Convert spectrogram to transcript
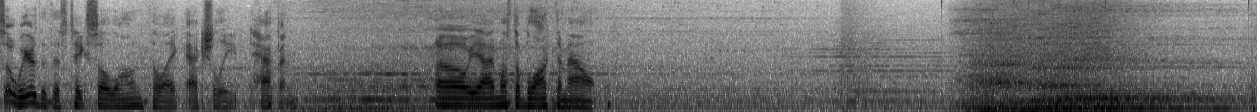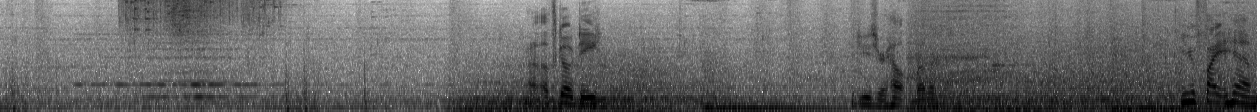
So weird that this takes so long to like actually happen. Oh yeah, I must have blocked him out. Let's go, D. Could use your help, brother. You fight him.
